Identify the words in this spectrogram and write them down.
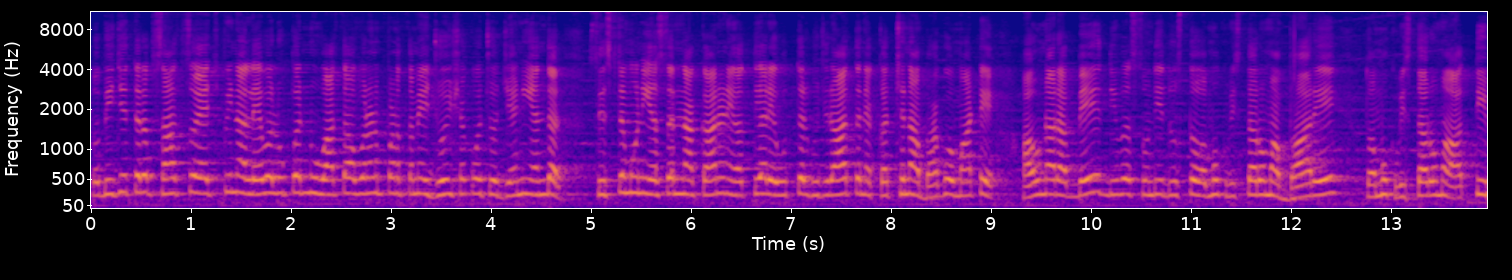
તો બીજી તરફ સાતસો એચપીના લેવલ ઉપરનું વાતાવરણ પણ તમે જોઈ શકો છો, જેની અંદર સિસ્ટમોની અસરના કારણે અત્યારે ઉત્તર ગુજરાત અને કચ્છના ભાગો માટે આવનારા બે દિવસ સુધી દોસ્તો અમુક વિસ્તારોમાં ભારે તો અમુક વિસ્તારોમાં અતિ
